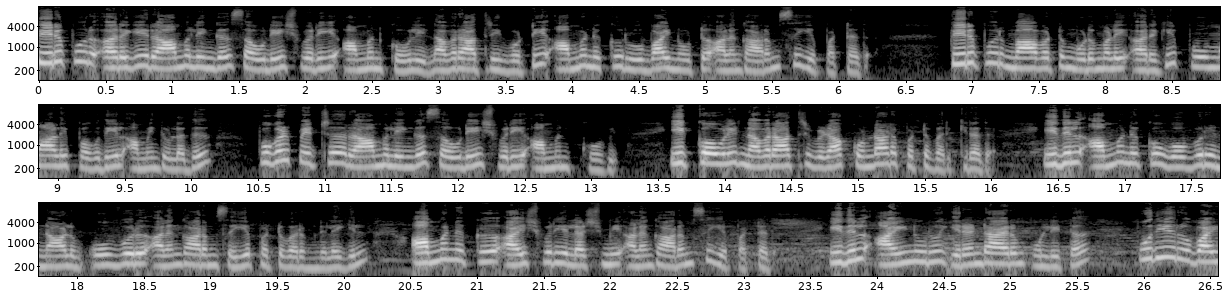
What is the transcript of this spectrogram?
திருப்பூர் அருகே ராமலிங்க சௌடேஸ்வரி அம்மன் கோவில் நவராத்திரி ஒட்டி அம்மனுக்கு ரூபாய் நோட்டு அலங்காரம் செய்யப்பட்டது. திருப்பூர் மாவட்டம் உடுமலை அருகே பூமாலை பகுதியில் அமைந்துள்ளது புகழ்பெற்ற ராமலிங்க சௌடேஸ்வரி அம்மன் கோவில். இக்கோவிலில் நவராத்திரி விழா கொண்டாடப்பட்டு வருகிறது. இதில் அம்மனுக்கு ஒவ்வொரு நாளும் ஒவ்வொரு அலங்காரம் செய்யப்பட்டு வரும் நிலையில் அம்மனுக்கு ஐஸ்வர்ய லட்சுமி அலங்காரம் செய்யப்பட்டது. இதில் ஐநூறு இரண்டாயிரம் உள்ளிட்ட புதிய ரூபாய்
